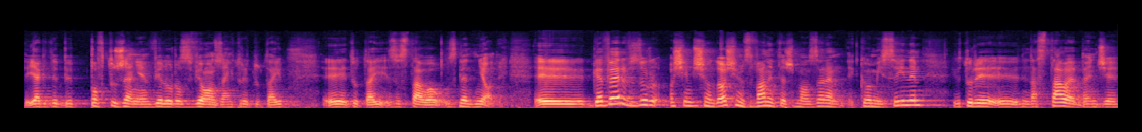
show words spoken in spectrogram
jak gdyby powtórzeniem wielu rozwiązań, które tutaj, tutaj zostało uwzględnionych. Gewehr wzór 88, zwany też Mauserem komisyjnym, który y, na stałe będzie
